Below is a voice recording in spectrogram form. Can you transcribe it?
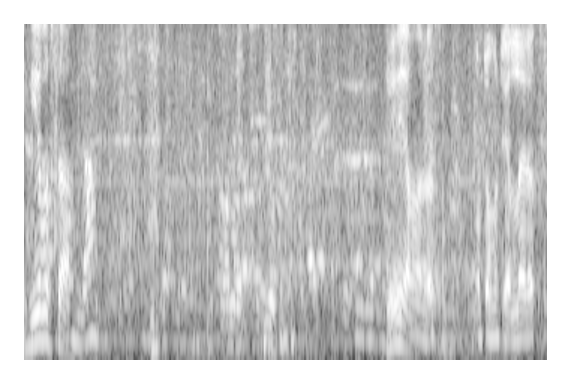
কি অবস্থা? এই আমার আছে মোটামুটি আল্লাহ রাখছে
